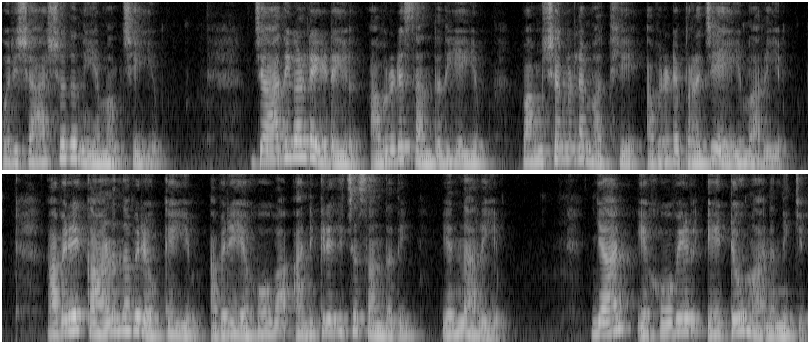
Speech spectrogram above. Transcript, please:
ഒരു ശാശ്വത നിയമം ചെയ്യും. ജാതികളുടെ ഇടയിൽ അവരുടെ സന്തതിയെയും വംശങ്ങളുടെ മധ്യേ അവരുടെ പ്രജയെയും അറിയും. അവരെ കാണുന്നവരൊക്കെയും അവരെ യഹോവ അനുഗ്രഹിച്ച സന്തതി എന്നറിയും. ഞാൻ യഹോവയിൽ ഏറ്റവും ആനന്ദിക്കും.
